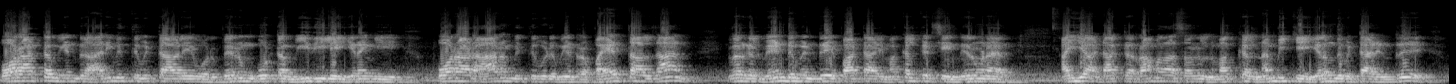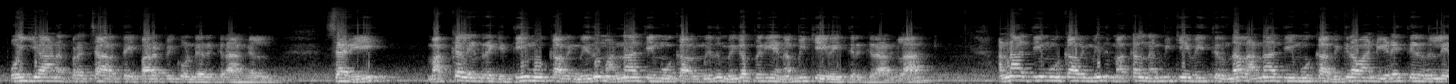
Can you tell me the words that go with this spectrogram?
போராட்டம் என்று அறிவித்து விட்டாலே ஒரு பெரும் கூட்டம் வீதியிலே இறங்கி போராட ஆரம்பித்து விடும் என்ற பயத்தால் தான் இவர்கள் வேண்டுமென்றே பாட்டாளி மக்கள் கட்சியின் நிறுவனர் ஐயா டாக்டர் ராமதாஸ் அவர்கள் மக்கள் நம்பிக்கையை இழந்து விட்டார் என்று பொய்யான பிரச்சாரத்தை பரப்பி கொண்டிருக்கிறார்கள். சரி மக்கள் இன்றைக்கு திமுகவின் மீதும் அண்ணா திமுகவின் மீது மிகப்பெரிய நம்பிக்கையை வைத்திருக்கிறார்களா? அண்ணா திமுகவின் மீது மக்கள் நம்பிக்கையை வைத்திருந்தால் அண்ணா திமுக விக்கிரவாண்டி இடைத்தேர்தலிலே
